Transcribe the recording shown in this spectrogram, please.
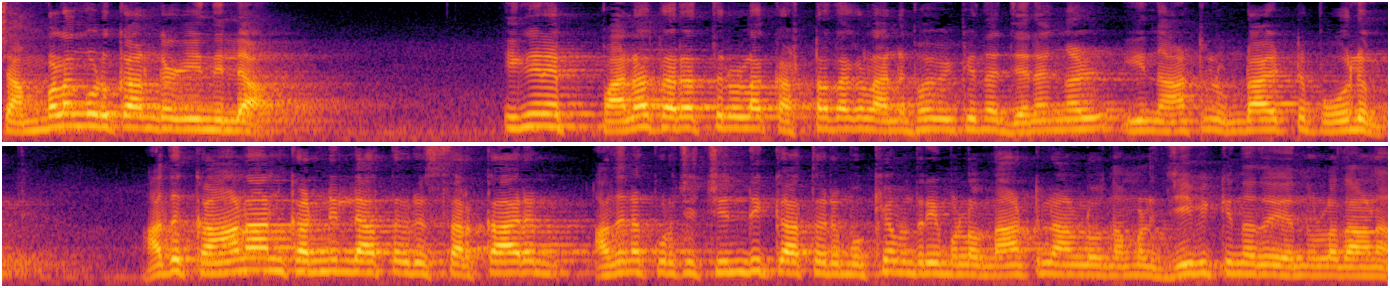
ശമ്പളം കൊടുക്കാൻ കഴിയുന്നില്ല. ഇങ്ങനെ പലതരത്തിലുള്ള കഷ്ടതകൾ അനുഭവിക്കുന്ന ജനങ്ങൾ ഈ നാട്ടിലുണ്ടായിട്ട് പോലും അത് കാണാൻ കണ്ണില്ലാത്ത ഒരു സർക്കാരും അതിനെക്കുറിച്ച് ചിന്തിക്കാത്ത ഒരു മുഖ്യമന്ത്രിയുമുള്ള നാട്ടിലാണല്ലോ നമ്മൾ ജീവിക്കുന്നത് എന്നുള്ളതാണ്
